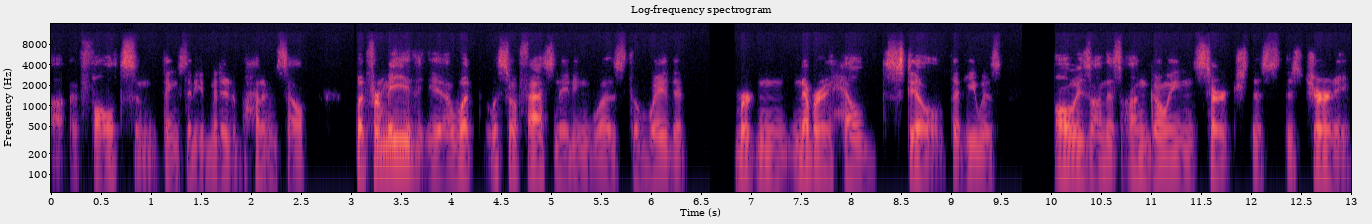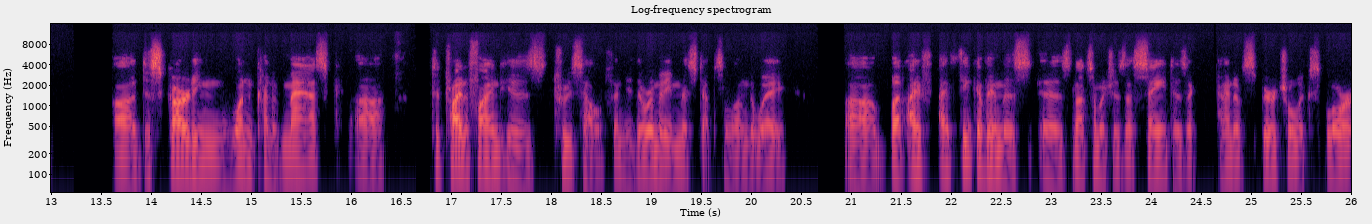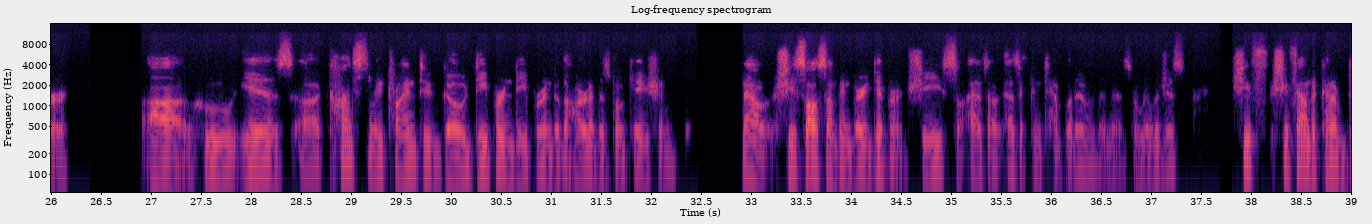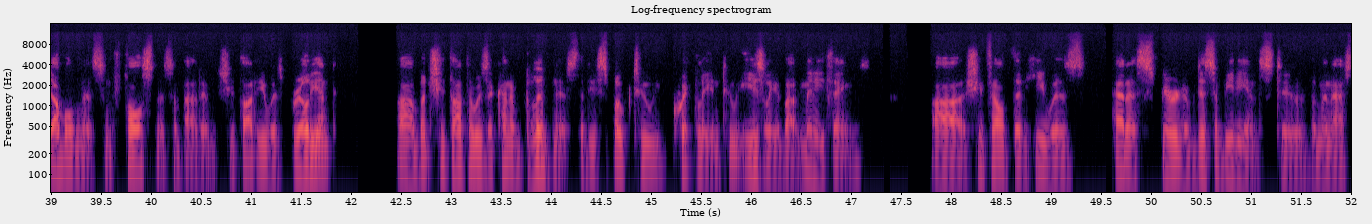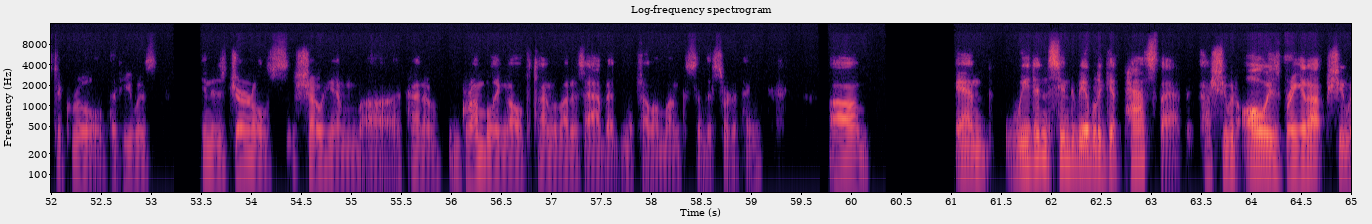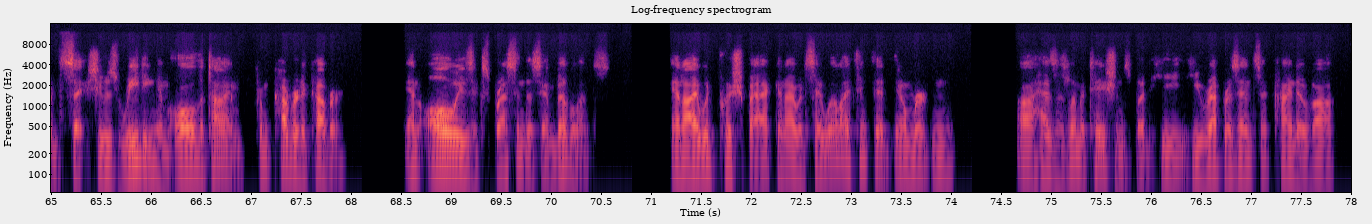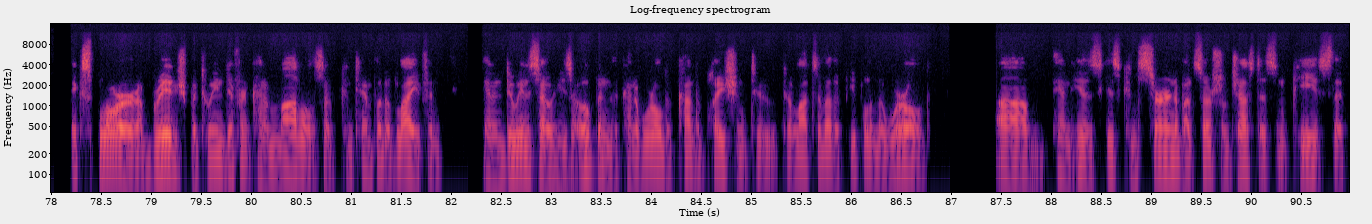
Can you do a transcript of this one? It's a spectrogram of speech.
uh, faults and things that he admitted about himself but for me, the, uh, what was so fascinating was the way that Merton never held still, that he was always on this ongoing search, this this journey, uh, discarding one kind of mask uh, to try to find his true self. And he, there were many missteps along the way. Uh, but I, I think of him as as not so much as a saint, as a kind of spiritual explorer uh, who is uh, constantly trying to go deeper and deeper into the heart of his vocation. Now, she saw something very different. She saw, as a as a contemplative and as a religious, she she found a kind of doubleness and falseness about him. She thought he was brilliant, uh, but she thought there was a kind of glibness that he spoke too quickly and too easily about many things. Uh, she felt that he was had a spirit of disobedience to the monastic rule. That he was in his journals show him uh, kind of grumbling all the time about his abbot and the fellow monks and this sort of thing. Um, and we didn't seem to be able to get past that. Uh, she would always bring it up. She would say she was reading him all the time from cover to cover and always expressing this ambivalence. And I would push back and I would say, well, I think that, you know, Merton uh, has his limitations, but he he represents a kind of uh, explorer, a bridge between different kind of models of contemplative life. And, and in doing so, he's opened the kind of world of contemplation to, to lots of other people in the world um, and his his concern about social justice and peace that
